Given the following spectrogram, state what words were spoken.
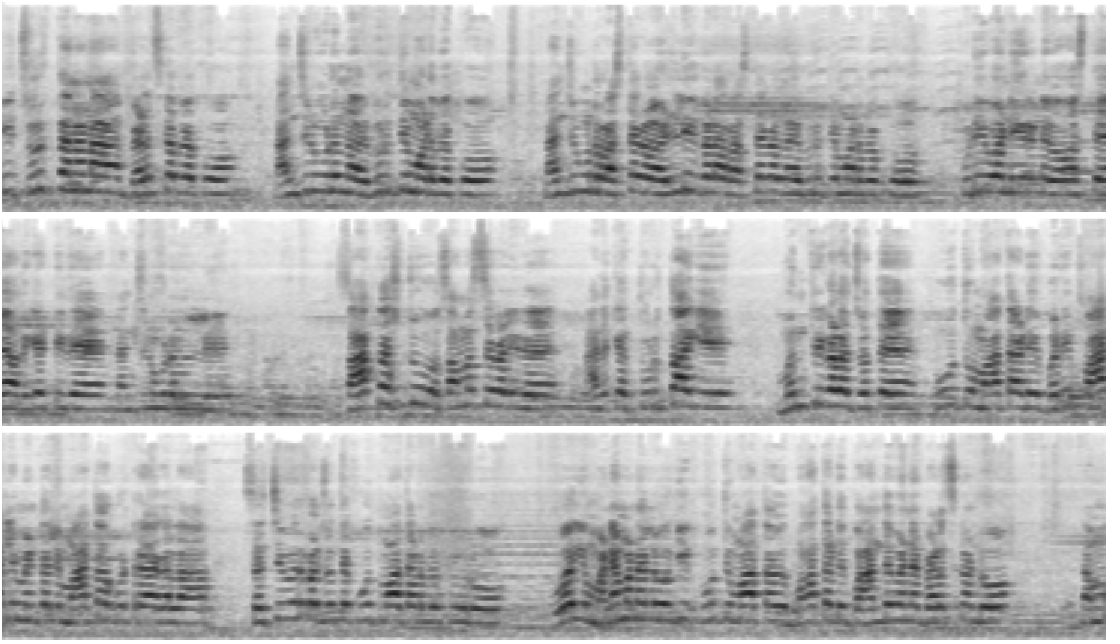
ಈ ಚುರುಕ್ತನನ ಬೆಳೆಸ್ಕೋಬೇಕು, ನಂಜನಗೂಡನ್ನ ಅಭಿವೃದ್ಧಿ ಮಾಡಬೇಕು, ನಂಜನಗೂಡು ರಸ್ತೆಗಳ, ಹಳ್ಳಿಗಳ ರಸ್ತೆಗಳನ್ನ ಅಭಿವೃದ್ಧಿ ಮಾಡಬೇಕು, ಕುಡಿಯುವ ನೀರಿನ ವ್ಯವಸ್ಥೆ ಹದಗೆಟ್ಟಿದೆ ನಂಜನಗೂಡಿನಲ್ಲಿ. ಸಾಕಷ್ಟು ಸಮಸ್ಯೆಗಳಿದೆ. ಅದಕ್ಕೆ ತುರ್ತಾಗಿ ಮಂತ್ರಿಗಳ ಜೊತೆ ಕೂತು ಮಾತಾಡಿ, ಬರೀ ಪಾರ್ಲಿಮೆಂಟಲ್ಲಿ ಮಾತಾಡ್ಬಿಟ್ರೆ ಆಗಲ್ಲ, ಸಚಿವರುಗಳ ಜೊತೆ ಕೂತು ಮಾತಾಡಬೇಕು ಇವರು. ಹೋಗಿ ಮನೆ ಮನೆಯಲ್ಲಿ ಹೋಗಿ ಕೂತು ಮಾತಾ ಮಾತಾಡಿ ಬಾಂಧವ್ಯನ ಬೆಳೆಸ್ಕೊಂಡು ನಮ್ಮ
